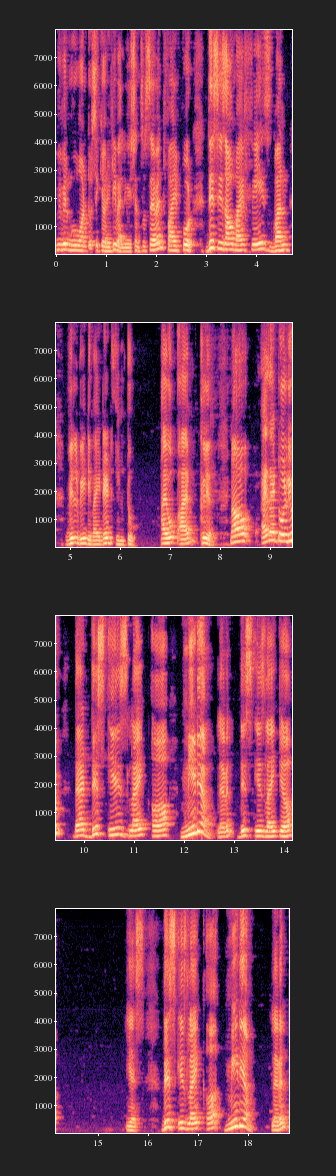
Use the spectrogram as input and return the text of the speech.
we will move on to security valuation. So 754 this is how my phase 1 will be divided into. I hope i am clear. Now as i told you that this is like a medium level. This is like a yes this is like a medium level.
